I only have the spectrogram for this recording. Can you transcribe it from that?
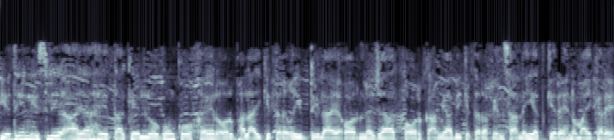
یہ دین اس لیے آیا ہے تاکہ لوگوں کو خیر اور بھلائی کی ترغیب دلائے اور نجات اور کامیابی کی طرف انسانیت کی رہنمائی کرے۔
